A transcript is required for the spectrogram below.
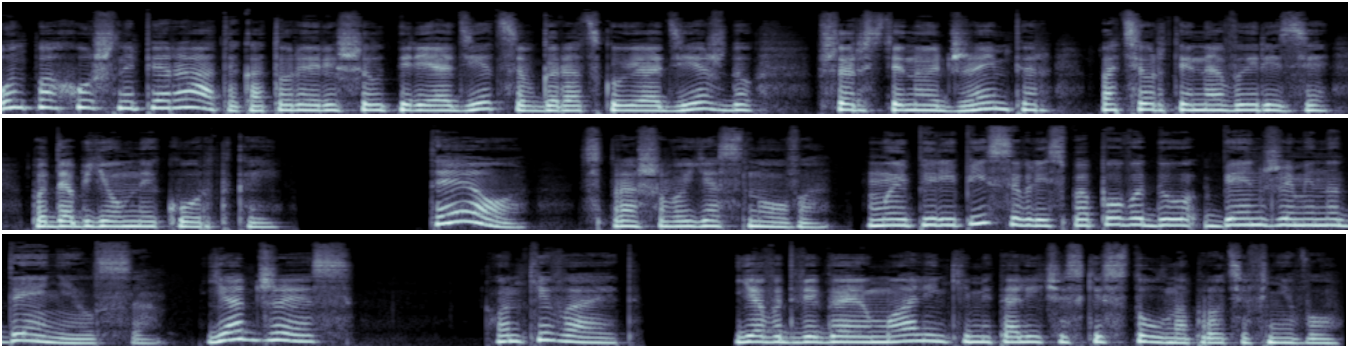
Он похож на пирата, который решил переодеться в городскую одежду, в шерстяной джемпер, потертый на вырезе, под объемной курткой. «Тео?» — спрашиваю я снова. Мы переписывались по поводу Бенджамина Дэниелса. «Я Джесс». Он кивает. Я выдвигаю маленький металлический стул напротив него.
